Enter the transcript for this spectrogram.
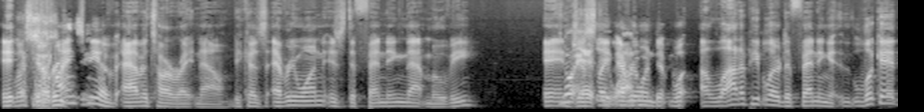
It Let's- reminds me of Avatar right now because everyone is defending that movie, and Not just like everyone. everyone, de- what a lot of people are defending it. Look at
